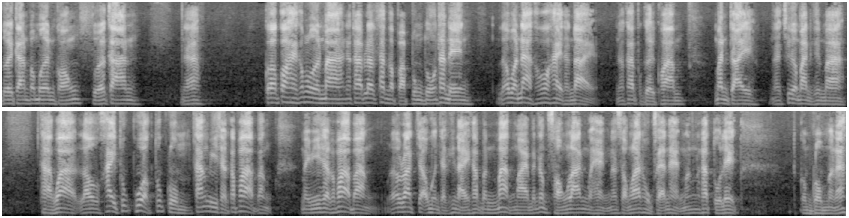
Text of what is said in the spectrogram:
โดยการประเมินของส่วนราชการนะก็ก็ให้เขาประเมินมานะครับ แล้วท่านก็ปรับปรุงตัวของท่านเอง แล้ววันหน้าเขาก็ให้ท่านได้นะครับเกิดความมั่นใจนะเชื่อมั่นขึ้นมา ถ้าหากว่าเราให้ทุกพวกทุกกลุ่ม ทั้งมีศักยภาพบ้างไม่มีศักยภาพบ้าง แล้วรัฐจะเอาเงินจากที่ไหนครับ มันมากมายมันต้องสองล้านกว่าแห่งนะสองล้านหกแสนแห่งมั้งนะครับ ตัวเลขกลมๆอะนะ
